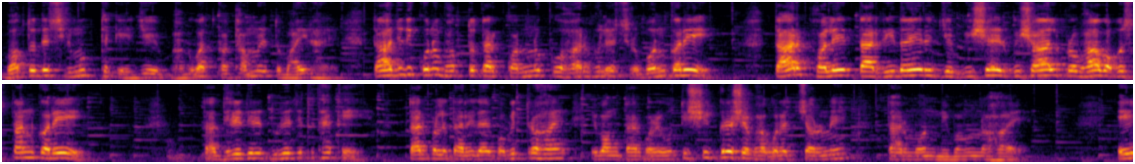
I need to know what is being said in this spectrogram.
ভক্তদের শ্রীমুখ থেকে যে ভগবত কথামৃত বাইর হয়, তা যদি কোনো ভক্ত তার কর্ণকুহার হলে শ্রবণ করে, তার ফলে তার হৃদয়ের যে বিষয়ের বিশাল প্রভাব অবস্থান করে, তা ধীরে ধীরে দূরে যেতে থাকে। তার ফলে তার হৃদয় পবিত্র হয় এবং তারপরে অতি শীঘ্র সে ভগবানের চরণে তার মন নিমগ্ন হয়। এই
